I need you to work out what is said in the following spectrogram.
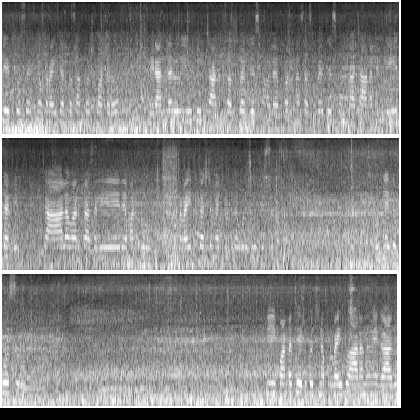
చేతికి వస్తే ఒక రైతు ఎంత సంతోషపడతాడో మీరందరూ యూట్యూబ్ ఛానల్ సబ్స్క్రైబ్ చేసుకున్నారు ఎవరున్నా సబ్స్క్రైబ్ చేసుకుని నా ఛానల్ని ప్లీజ్ అండి. చాలా వరకు అసలు ఏదేమంటూ ఒక రైతు కష్టం ఎట్లుంటుందో కూడా చూపిస్తున్నాము ఒడ్లైతే పోస్తురు. ఈ పంట చేతికి వచ్చినప్పుడు రైతు ఆనందమే కాదు.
